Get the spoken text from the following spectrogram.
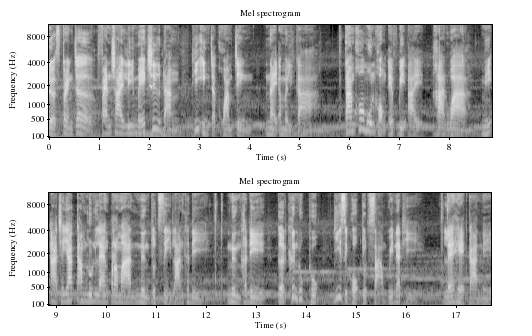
The Stranger แฟนชายรีเมคชื่อดังที่อิงจากความจริงในอเมริกา ตามข้อมูลของ FBI คาดว่ามีอาชญากรรมรุนแรงประมาณ 1.4 ล้านคดี 1 คดีเกิดขึ้นทุกๆ 26.3 วินาที และเหตุการณ์นี้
